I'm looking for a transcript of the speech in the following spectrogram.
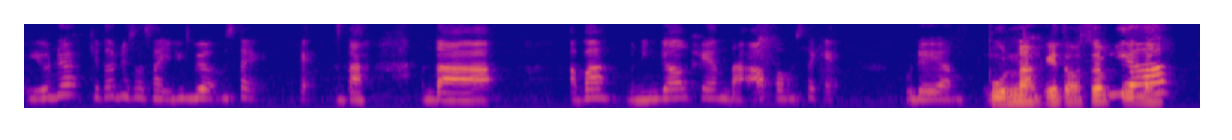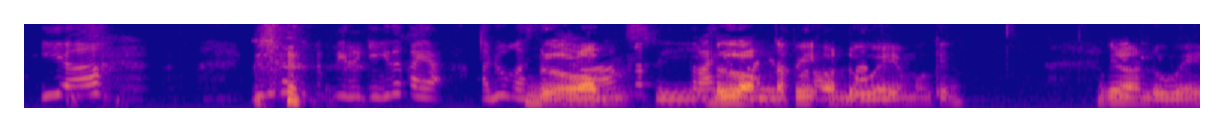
yaudah kita udah selesai juga. Maksudnya kayak entah entah apa meninggal kayak entah apa maksudnya kayak udah yang punah gitu maksudnya iya punah. iya. Gue tuh kayak kepikiran kayak gitu kayak aduh nggak sedih belum sih belum terakhir tapi on the way mungkin. Mungkin on the way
